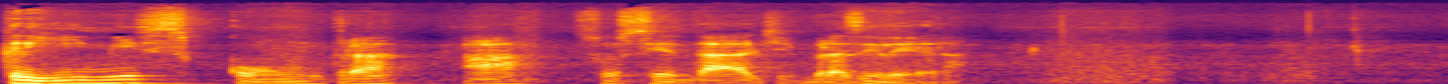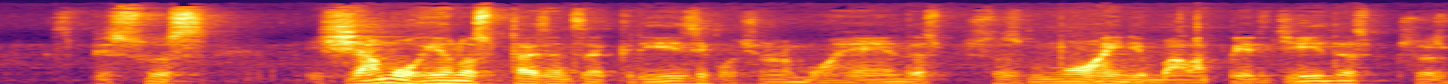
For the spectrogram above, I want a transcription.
crimes contra a sociedade brasileira. As pessoas já morriam nos hospitais antes da crise, continuam morrendo, as pessoas morrem de bala perdida, as pessoas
